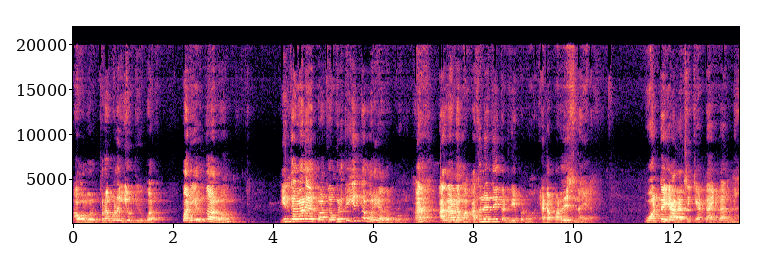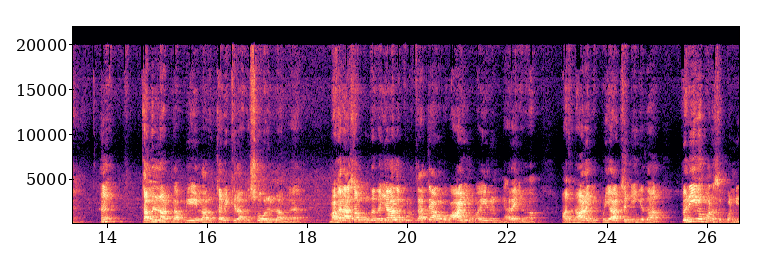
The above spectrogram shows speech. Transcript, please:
அவர் ஒரு பிரபல யூடியூபர் பட் இருந்தாலும் இந்த வேலையை பார்த்தவங்களுக்கு இந்த மரியாதை போடும் ஆ? அதனால நம்ம அதுலேருந்தே கண்டினியூ பண்ணுவோம். ஏன்டா பரதேஷ் உன்கிட்ட யாராச்சும் கேட்டாங்களா என்ன? தமிழ்நாட்டில் அப்படியே எல்லாரும் தவிக்கிறாங்க சோறு இல்லாமல் மகராசா உங்கள் கையால் கொடுத்தாத்தே அவங்க வாயும் வயிறும் நிறையும். அதனால எப்படியாச்சும் நீங்கள் தான் பெரிய மனசு பண்ணி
